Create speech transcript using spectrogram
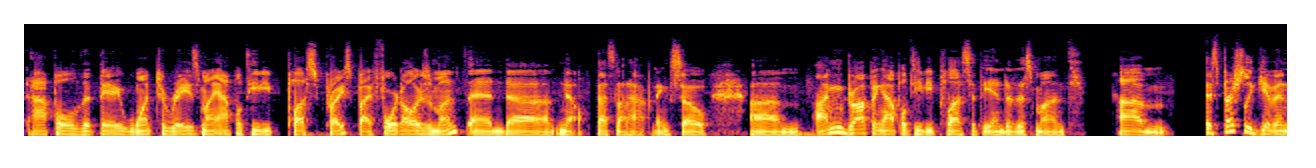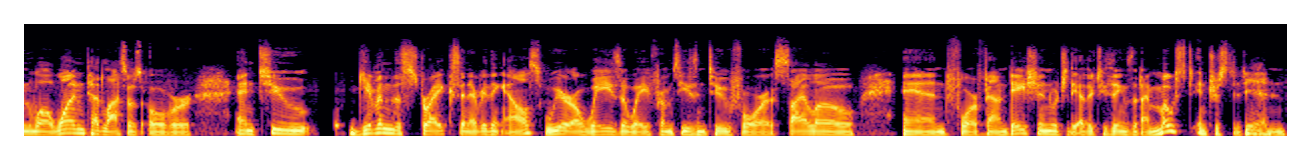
at Apple that they want to raise my Apple TV Plus price by four dollars a month, and uh, no, that's not happening. So um, I'm dropping Apple TV Plus at the end of this month. Um, especially given well, one Ted Lasso's over, and two, given the strikes and everything else, we are a ways away from season two for Silo and for Foundation, which are the other two things that I'm most interested Yeah. in.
